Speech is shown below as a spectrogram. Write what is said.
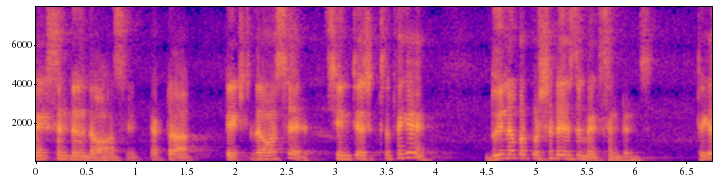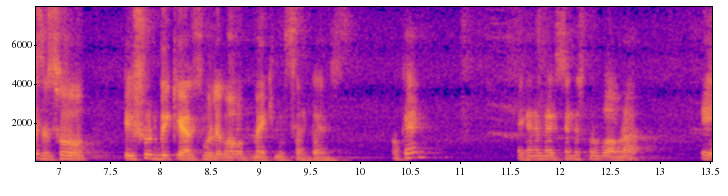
মেক সেন্টেন্স দেওয়া আছে। একটা টেক্সট দেওয়া আছে সিন টেক্সট থেকে দুই নম্বর কোশ্চেনটা হচ্ছে মেক সেন্টেন্স ঠিক আছে? So you should be careful about making sentence okay এখানে মেক সেন্টেন্স করব আমরা এ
